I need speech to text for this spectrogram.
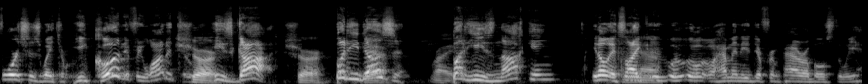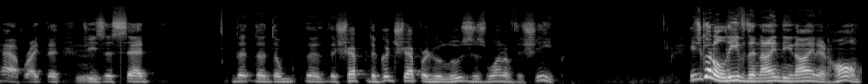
force his way through. He could if he wanted to. Sure. He's God, Sure. but he doesn't. Right. But he's knocking. You know, it's like Yeah. how many different parables do we have, right? That Hmm. Jesus said, the the the the the, shep- the good shepherd who loses one of the sheep, he's going to leave the ninety nine at home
